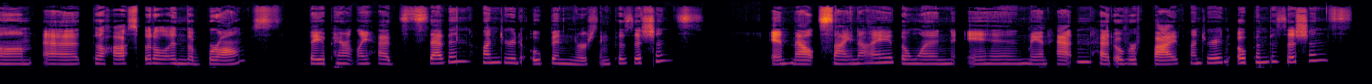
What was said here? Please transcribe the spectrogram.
Um, at the hospital in the Bronx, they apparently had 700 open nursing positions. In Mount Sinai, the one in Manhattan, had over 500 open positions.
